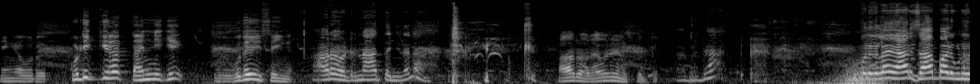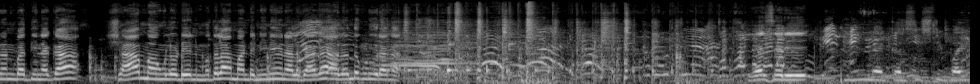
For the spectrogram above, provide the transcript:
நீங்கள் ஒரு குடிக்கிற தண்ணிக்கு ஒரு உதவி செய்யுங்க ஆரோ வாட்டர் நான் தண்ணி தானே ஆறு ரெவன்யூ இன்ஸ்பெக்டர் அப்படிதான் உங்களுக்கெல்லாம் யார் சாப்பாடு கொடுக்குறான்னு பார்த்தீங்கன்னாக்கா ஷாம் அவங்களுடைய முதலாம் ஆண்டு நினைவு நாளுக்காக அதில் வந்து கொடுக்குறாங்க மேக்கர் சிக்ஸ்டி ஃபைவ்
